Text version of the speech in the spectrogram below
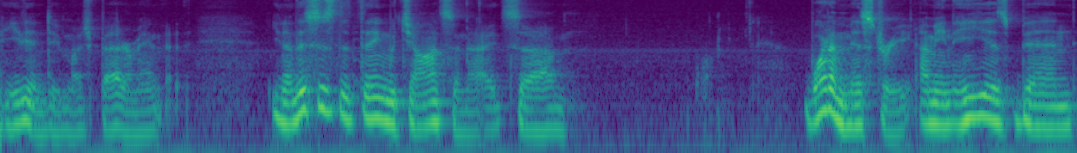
He didn't do much better, man. You know, this is the thing with Johnson. It's um, what a mystery. I mean, he has been,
